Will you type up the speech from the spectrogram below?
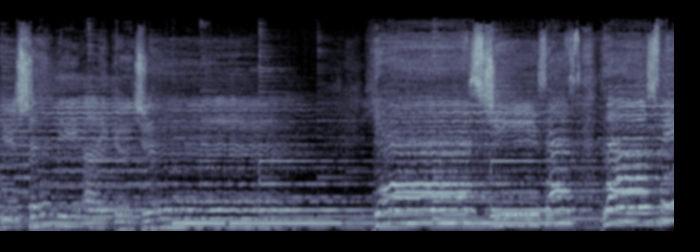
与神的爱隔绝。Yes, Jesus loves me.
